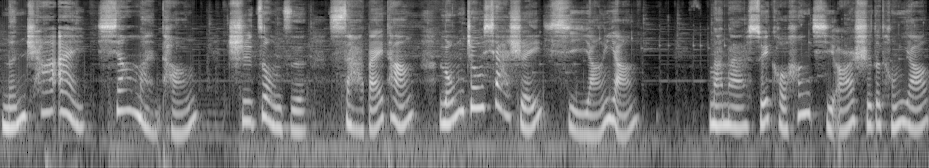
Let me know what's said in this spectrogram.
门插艾，香满堂，吃粽子，撒白糖，龙舟下水喜洋洋。妈妈随口哼起儿时的童谣，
